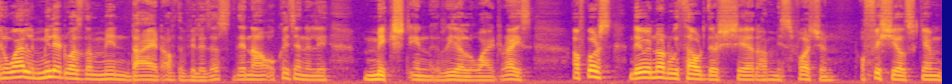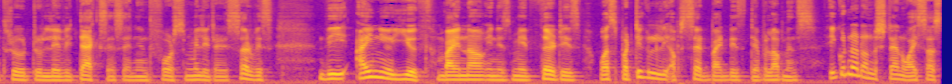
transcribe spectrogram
And while millet was the main diet of the villagers, they now occasionally mixed in real white rice. Of course, they were not without their share of misfortune. Officials came through to levy taxes and enforce military service. The Ainu youth, by now in his mid 30s, was particularly upset by these developments. He could not understand why such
